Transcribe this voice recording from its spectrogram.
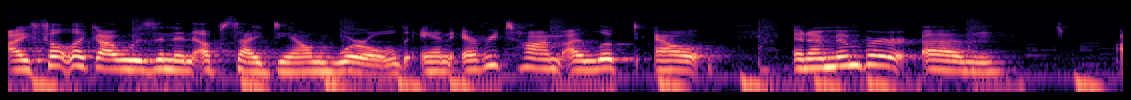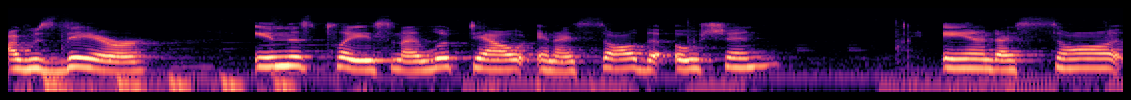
I felt like I was in an upside down world. And every time I looked out, and I remember um, I was there in this place and I looked out and I saw the ocean and I saw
